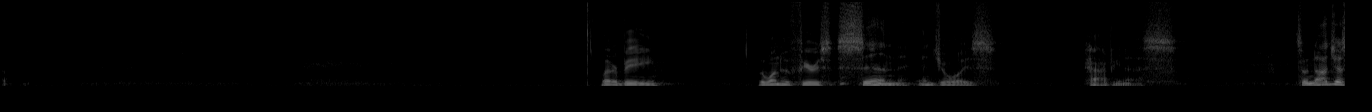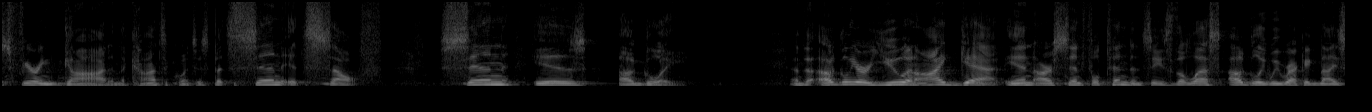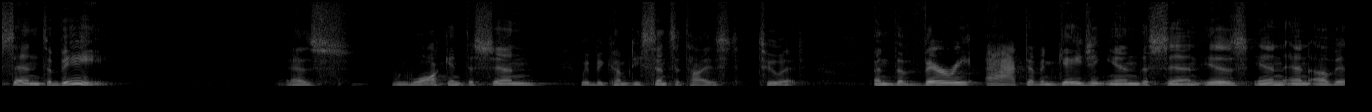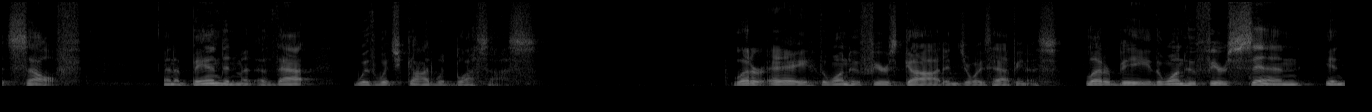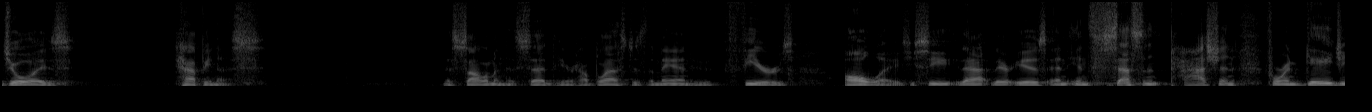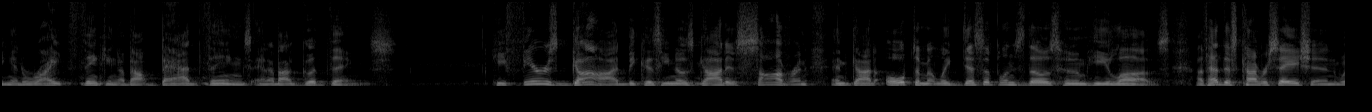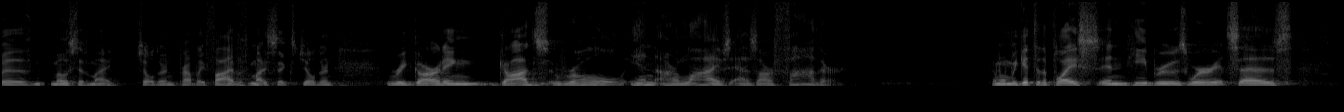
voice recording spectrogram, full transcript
Letter B the one who fears sin enjoys happiness. So, not just fearing God and the consequences, but sin itself. Sin is ugly. And the uglier you and I get in our sinful tendencies, the less ugly we recognize sin to be. As we walk into sin, we become desensitized to it. And the very act of engaging in the sin is, in and of itself, an abandonment of that with which God would bless us. Letter A, the one who fears God enjoys happiness. Letter B, the one who fears sin enjoys happiness. As Solomon has said here, how blessed is the man who fears always. You see that there is an incessant passion for engaging in right thinking about bad things and about good things. He fears God because he knows God is sovereign and God ultimately disciplines those whom he loves. I've had this conversation with most of my children, probably five of my six children, regarding God's role in our lives as our Father. And when we get to the place in Hebrews where it says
